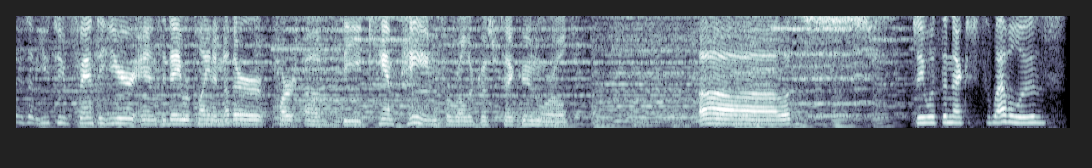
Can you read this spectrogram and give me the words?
is up YouTube, Fanta here, and today we're playing another part of the campaign for Roller Coaster Tycoon World. Uh, let's see what the next level is.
